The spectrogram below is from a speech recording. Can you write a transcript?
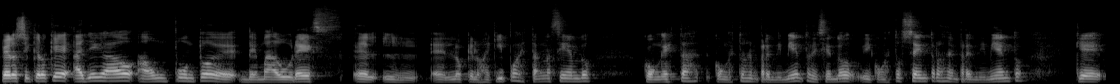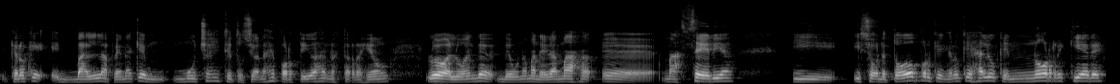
pero sí creo que ha llegado a un punto de, de madurez lo que los equipos están haciendo con, estas, con estos emprendimientos y con estos centros de emprendimiento que creo que vale la pena que muchas instituciones deportivas de nuestra región lo evalúen de, de una manera más, eh, más seria y, y, sobre todo porque creo que es algo que no requiere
